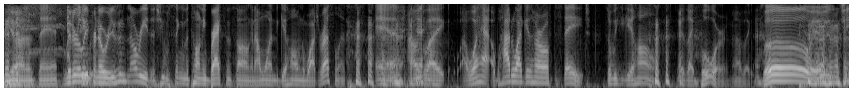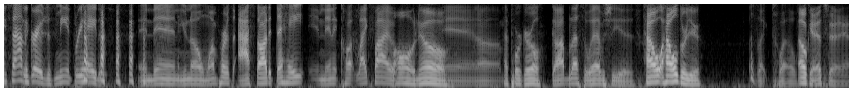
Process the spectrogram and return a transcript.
You know what I'm saying? Literally She- for no reason? No reason. She was singing the Toni Braxton song, and I wanted to get home to watch wrestling. and I was like, "What? Ha- how do I get her off the stage so we could get home?" It was like, "Boo her," and I was like, "Boo!" Was- she sounded great. It was just me and three haters. and then you know, one person I started to hate, and then it caught like fire. Oh no, And um, that poor girl. God bless her, wherever she is. How how old were you? I was like twelve. Okay, that's uh, yeah.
